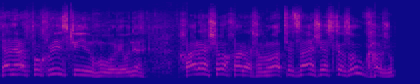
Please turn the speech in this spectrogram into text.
Я не раз по-українськи їм говорив. Вони хорошо, хорошо. Ну, а ти знаєш, я сказав, кажу.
